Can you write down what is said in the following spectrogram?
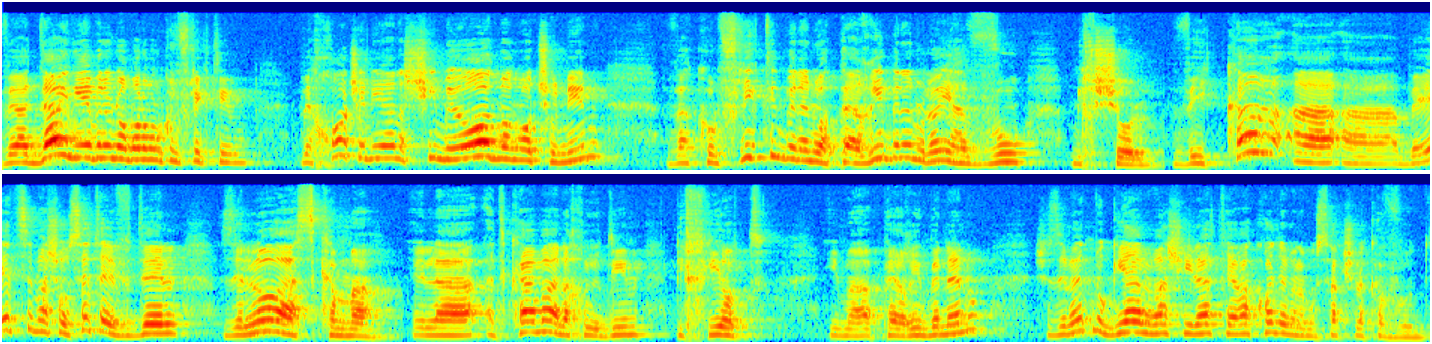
ועדיין יהיה בינינו המון המון קונפליקטים. ויכול להיות שנהיה אנשים מאוד מאוד מאוד שונים, והקונפליקטים בינינו, הפערים בינינו לא יהוו מכשול. ועיקר, בעצם מה שעושה את ההבדל זה לא ההסכמה, אלא עד כמה אנחנו יודעים לחיות עם הפערים בינינו, שזה באמת נוגע במה שהילה תיארה קודם על המושג של הכבוד.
